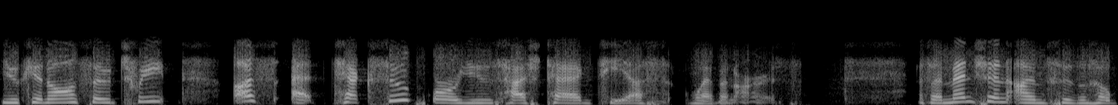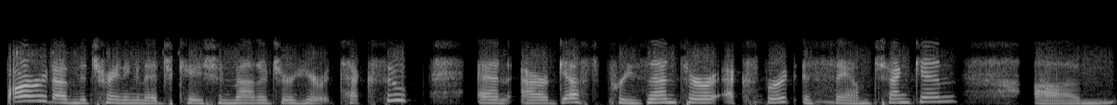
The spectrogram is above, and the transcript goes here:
You can also tweet us at TechSoup or use hashtag TSWebinars. As I mentioned, I'm Susan Hope Bard. I'm the Training and Education Manager here at TechSoup. And our guest presenter expert is Sam Chenkin. Um,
